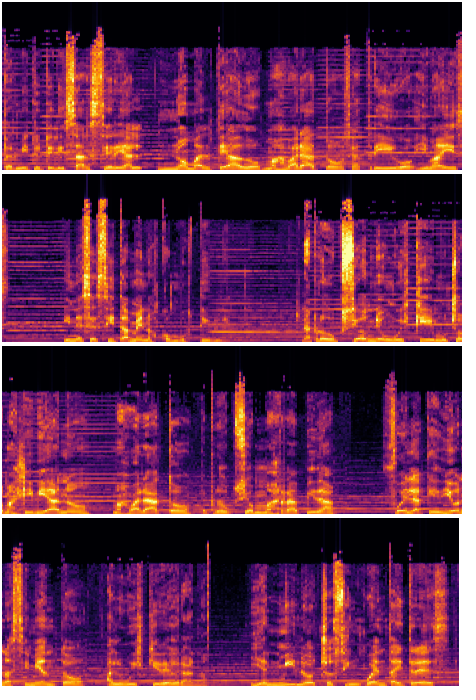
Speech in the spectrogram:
permite utilizar cereal no malteado más barato, o sea, trigo y maíz, y necesita menos combustible. La producción de un whisky mucho más liviano, más barato, de producción más rápida, fue la que dio nacimiento al whisky de grano. Y en 1853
